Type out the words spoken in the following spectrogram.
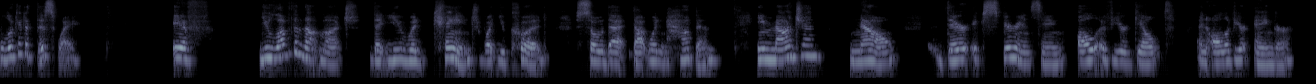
look at it this way if you love them that much that you would change what you could so that that wouldn't happen. Imagine now they're experiencing all of your guilt and all of your anger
